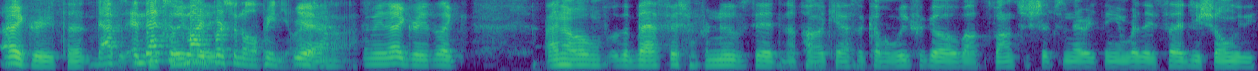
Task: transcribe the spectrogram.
I agree with that. That's and that's just my personal opinion. Right? Yeah, I mean, I agree. Like, I know the Bass Fishing for Noobs did a podcast a couple weeks ago about sponsorships and everything, and where they said you should only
